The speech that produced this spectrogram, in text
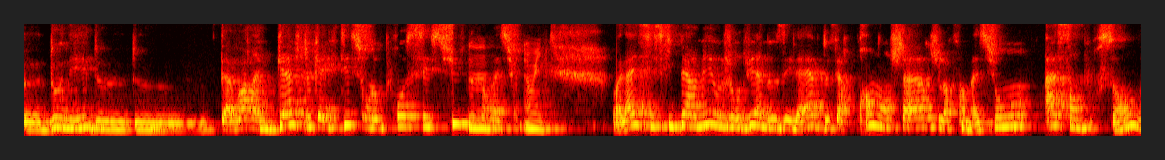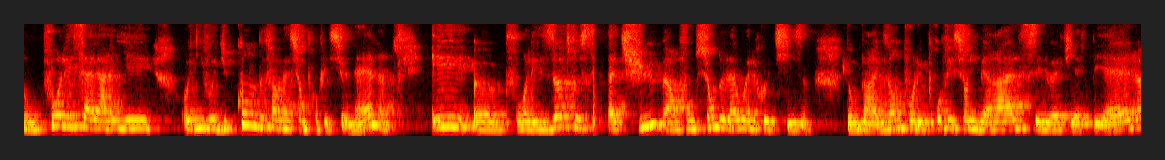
euh, donner, de, d'avoir un gage de qualité sur nos processus de mmh. formation. Oui. Voilà, et c'est ce qui permet aujourd'hui à nos élèves de faire prendre en charge leur formation à 100%, donc pour les salariés au niveau du compte de formation professionnelle et euh, pour les autres statuts bah, en fonction de là où elles cotisent. Donc par exemple pour les professions libérales, c'est le FIFPL,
